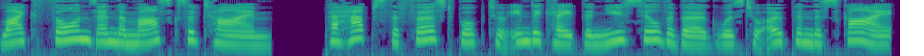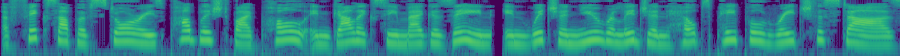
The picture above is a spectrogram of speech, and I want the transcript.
like Thorns and the Masks of Time. Perhaps the first book to indicate the new Silverberg was To Open the Sky, a fix-up of stories published by Pohl in Galaxy magazine, in which a new religion helps people reach the stars.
